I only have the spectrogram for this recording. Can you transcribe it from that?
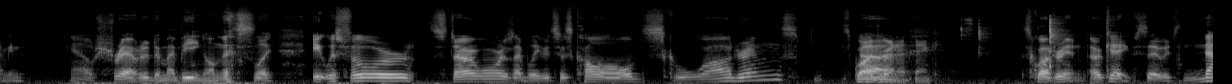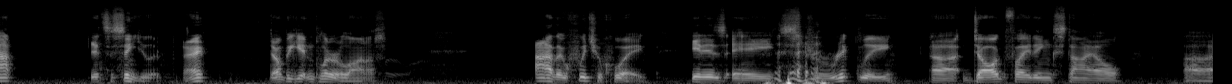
I mean, how shrouded am I being on this? Like, it was for Star Wars, I believe it's just called Squadrons? Squadron, Um, I think. Squadron. Okay, so it's not, it's a singular, alright? Don't be getting plural on us. Either which way, it is a strictly uh, dogfighting style, uh,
